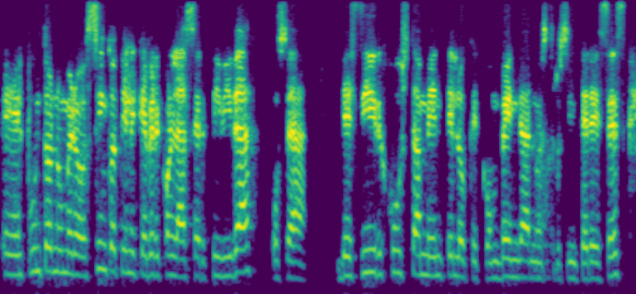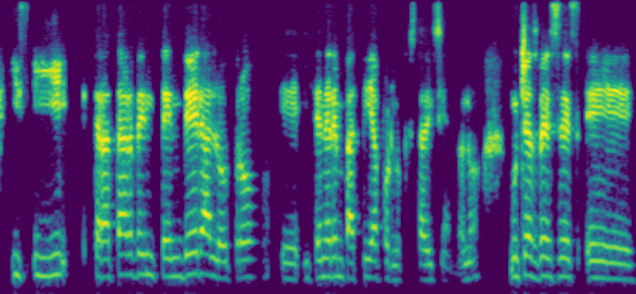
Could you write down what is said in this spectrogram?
El punto número cinco tiene que ver con la asertividad, o sea, decir justamente lo que convenga a nuestros intereses y, tratar de entender al otro eh, y tener empatía por lo que está diciendo, ¿no? Muchas veces eh,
